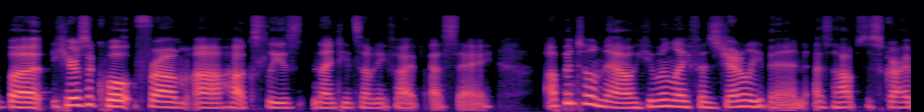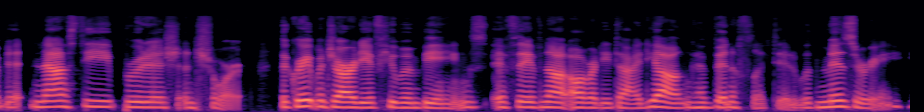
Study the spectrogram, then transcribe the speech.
but here's a quote from uh, Huxley's 1975 essay. Up until now, human life has generally been, as Hobbes described it, nasty, brutish, and short the great majority of human beings, if they have not already died young, have been afflicted with misery.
